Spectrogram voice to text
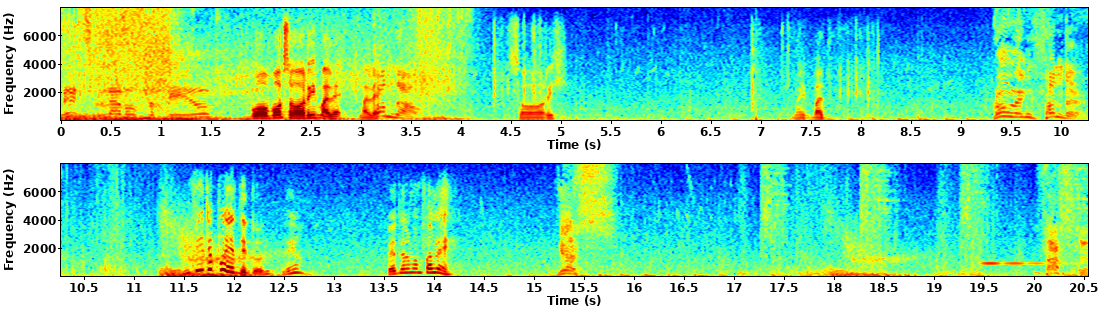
This levels the field. Bobo, sorry, mali. Mali. Sorry. My bad. Rolling thunder! Hindi na pwede dun. Ayun. Pwede naman pala eh. Yes! Faster!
